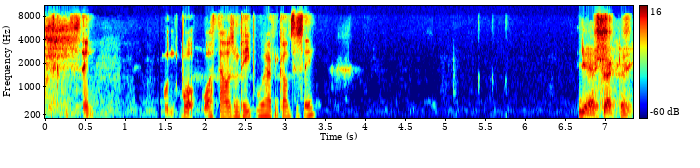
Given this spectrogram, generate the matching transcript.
See what what, what a thousand people who haven't come to see. Yeah, exactly.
